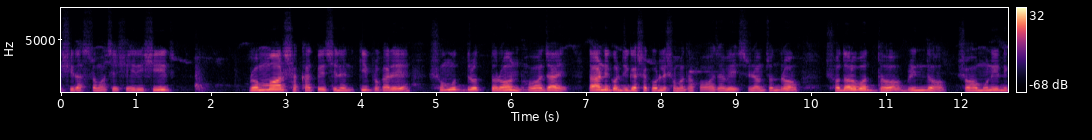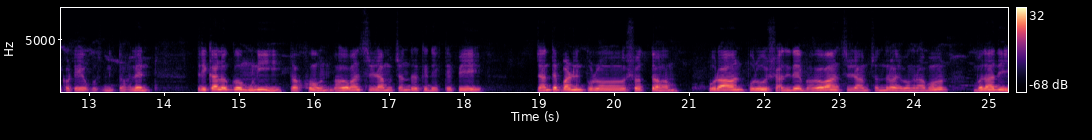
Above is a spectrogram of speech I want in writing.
ঋষির আশ্রম আছে। সেই ঋষির ব্রহ্মার সাক্ষাৎ পেয়েছিলেন। কি প্রকারে সমুদ্রোত্তরণ হওয়া যায়? তার নিকট জিজ্ঞাসা করলে সমাধা পাওয়া যাবে। শ্রীরামচন্দ্র সদলবদ্ধ বৃন্দ সহ মুনির নিকটে উপস্থিত হলেন। ত্রিকালজ্ঞ মুনি তখন ভগবান শ্রীরামচন্দ্রকে দেখতে পেয়ে জানতে পারলেন পুরুষোত্তম, পুরাণ, পুরুষ আদিদেব ভগবান শ্রীরামচন্দ্র এবং রাবণ, বদাদি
